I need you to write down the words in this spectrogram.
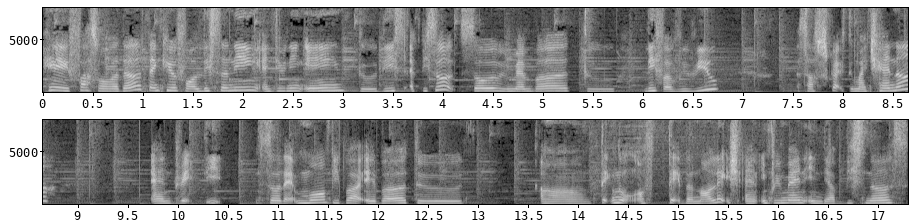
Hey, fast forwarder, thank you for listening and tuning in to this episode. So remember to leave a review, subscribe to my channel, and rate it so that more people are able to um, take note of take the knowledge and implement in their business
